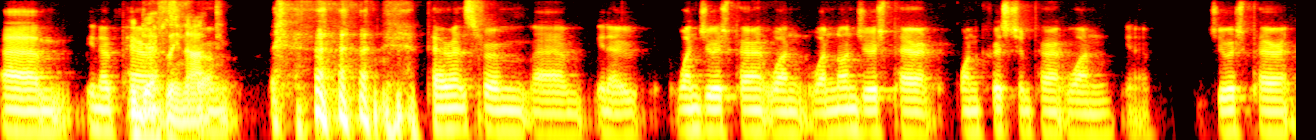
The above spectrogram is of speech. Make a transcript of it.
um, you know, You're parents definitely not. from parents from um, you know one Jewish parent, one one non-Jewish parent, one Christian parent, one you know Jewish parent,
